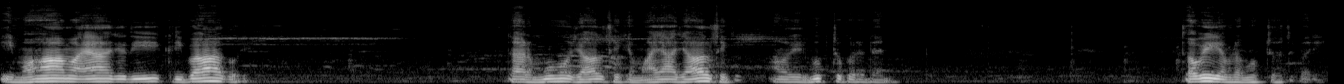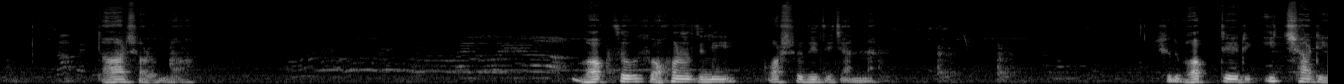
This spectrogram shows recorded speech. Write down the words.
এই মহামায়া যদি কৃপা করে, তার মোহ জাল থেকে, মায়া জাল থেকে আমাদের মুক্ত করে দেন, তবেই আমরা মুক্ত হতে পারি। তার স্মরণ নেওয়া। ভক্তকে কখনো তিনি কষ্ট দিতে চান না। শুধু ভক্তের ইচ্ছাটি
